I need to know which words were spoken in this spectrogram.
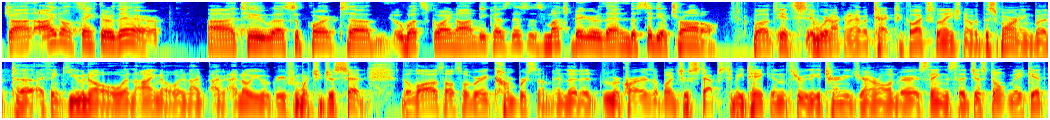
John, I don't think they're there uh, to uh, support uh, what's going on because this is much bigger than the city of Toronto. Well, it's we're not going to have a technical explanation of it this morning, but uh, I think you know, and I know, and I, I, know you agree from what you just said. The law is also very cumbersome in that it requires a bunch of steps to be taken through the attorney general and various things that just don't make it.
